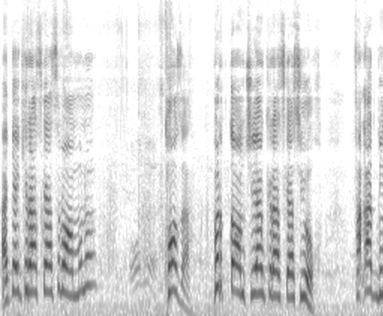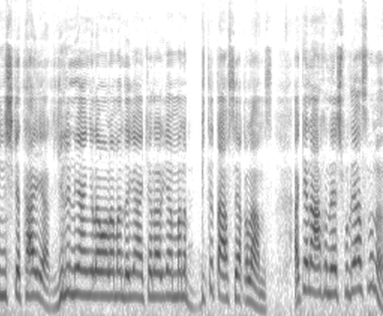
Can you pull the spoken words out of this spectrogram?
Aka kraskasi bormi buni? Toza. Bir tomchi ham kraskasi yo'q. Faqat minishga tayyor. Yilini yangilab olaman degan akalarga mana bitta tavsiya qilamiz. Aka narxi nechi pul deyapsiz buni?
